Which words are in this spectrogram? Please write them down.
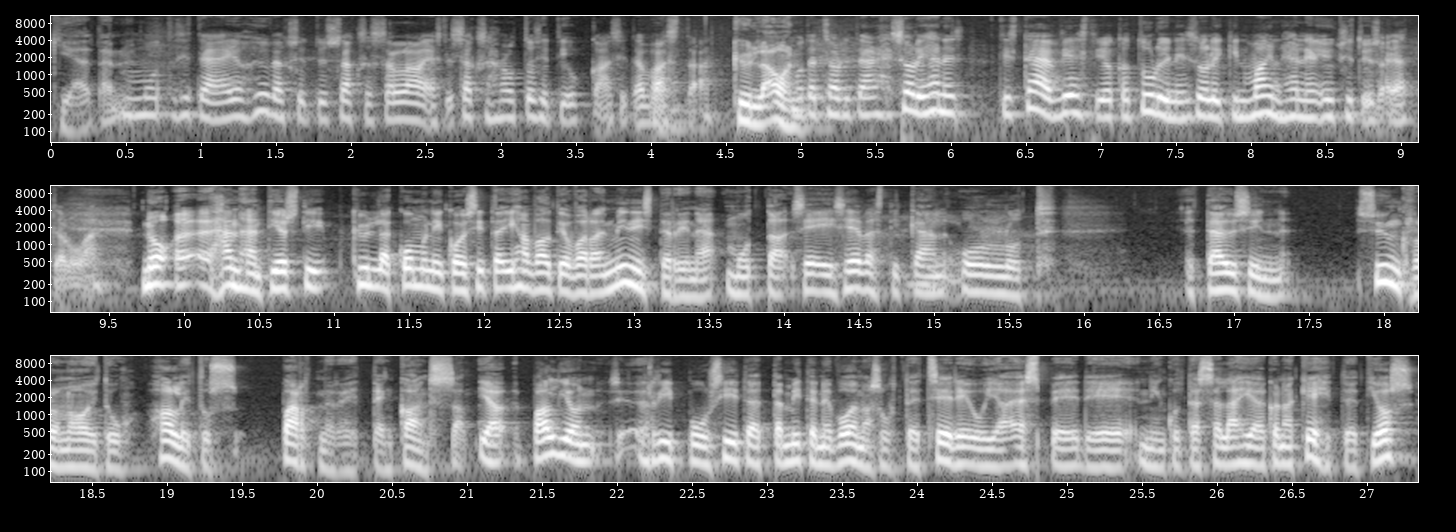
kieltänyt. Mutta sitä ei ole hyväksytty Saksassa laajasti. Saksahan on tosi tiukkaan sitä vastaan. Kyllä on. Mutta se oli, tämä, se oli hänen, siis tämä viesti, joka tuli, niin se olikin vain hänen yksityisajatteluaan. No hän tietysti kyllä kommunikoi sitä ihan valtiovarainministerinä, mutta se ei selvästikään niin. ollut täysin synkronoitu hallitus partnereiden kanssa. Ja paljon riippuu siitä, että miten ne voimasuhteet CDU ja SPD niin kuin tässä lähiaikoina kehittyvät. Jos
